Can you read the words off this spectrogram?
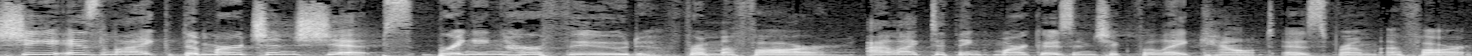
She is like the merchant ships bringing her food from afar. I like to think Marco's and Chick fil A count as from afar.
